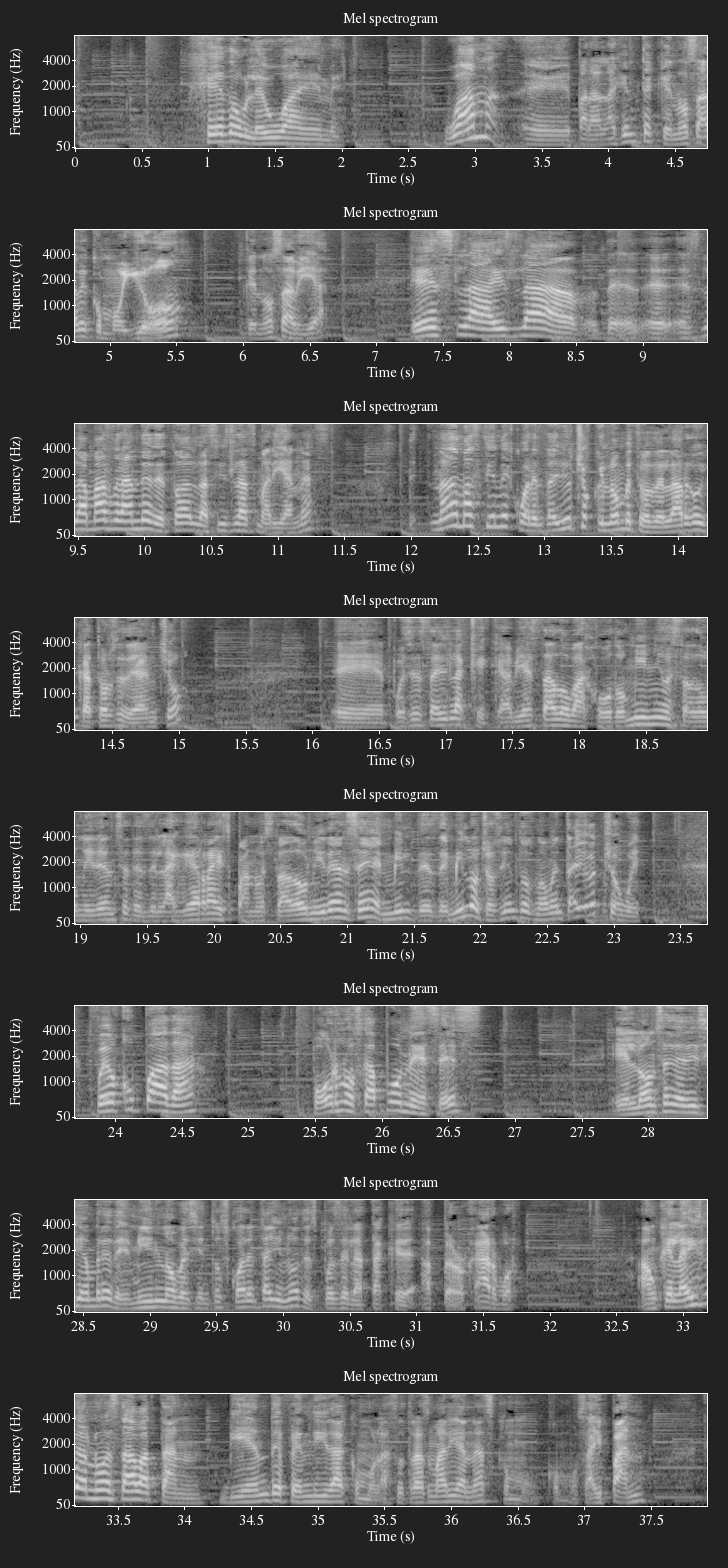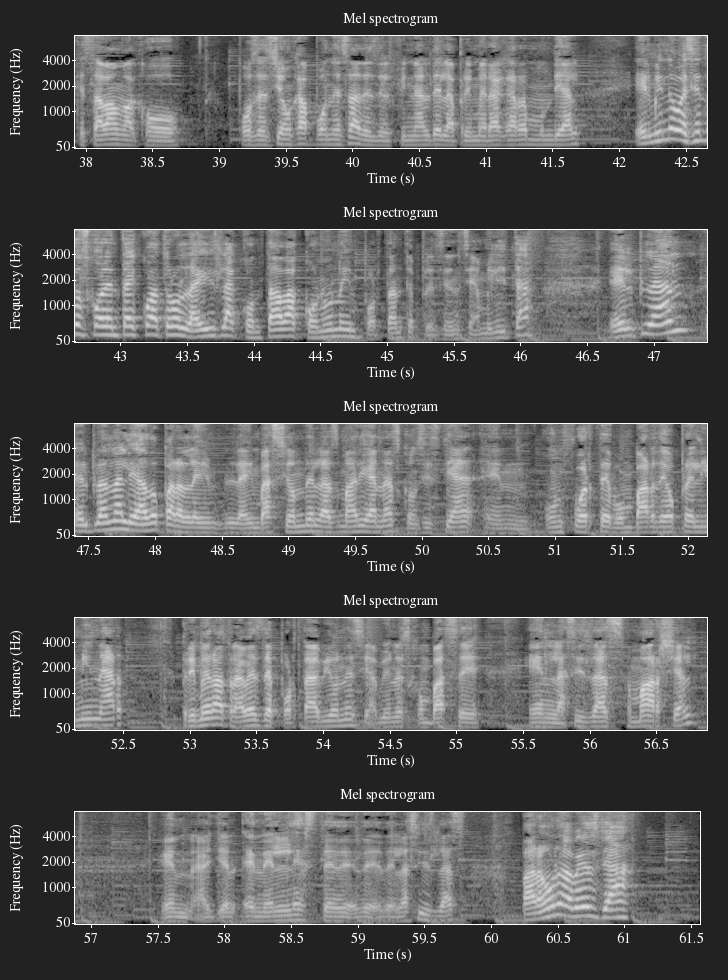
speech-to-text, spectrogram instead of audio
GWAM. Guam, eh, para la gente que no sabe como yo, que no sabía, es la isla, eh, es la más grande de todas las Islas Marianas. Nada más tiene 48 kilómetros de largo y 14 de ancho. Eh, pues esta isla que, había estado bajo dominio estadounidense desde la guerra hispano-estadounidense en mil, desde 1898, güey. Fue ocupada por los japoneses el 11 de diciembre de 1941 después del ataque a Pearl Harbor. Aunque la isla no estaba tan bien defendida como las otras Marianas, como, como Saipan, que estaba bajo posesión japonesa desde el final de la Primera Guerra Mundial, en 1944 la isla contaba con una importante presencia militar. El plan, el plan aliado para la, invasión de las Marianas consistía en un fuerte bombardeo preliminar, primero a través de portaaviones y aviones con base en las islas Marshall, en, el este de, las islas, para una vez ya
